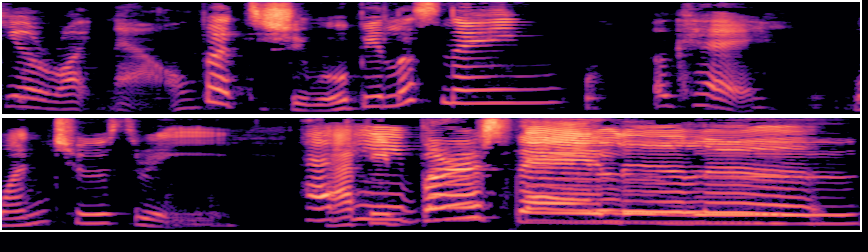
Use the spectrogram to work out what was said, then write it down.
here right now. But she will be listening. Okay. One, two, three. Happy, happy birthday, birthday, Lulu.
